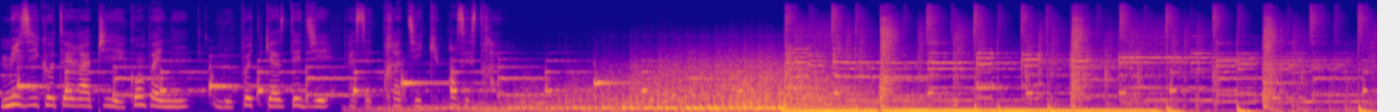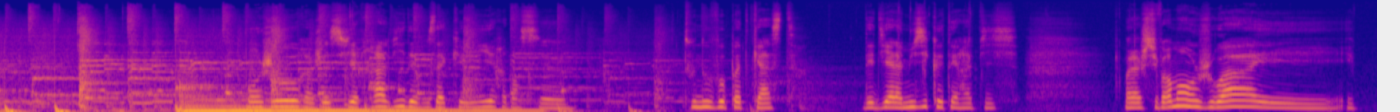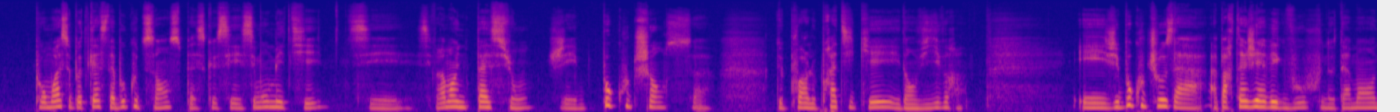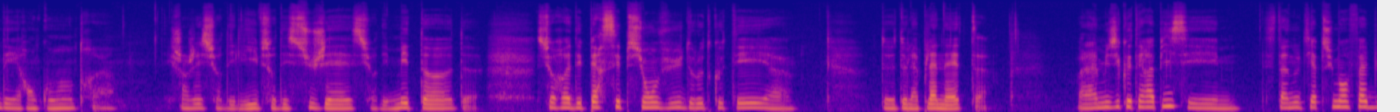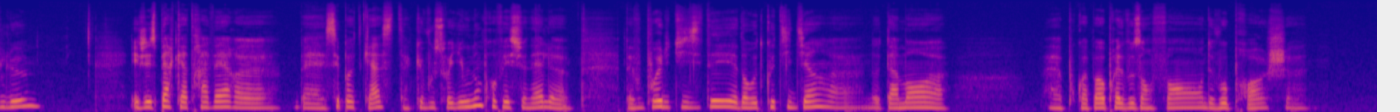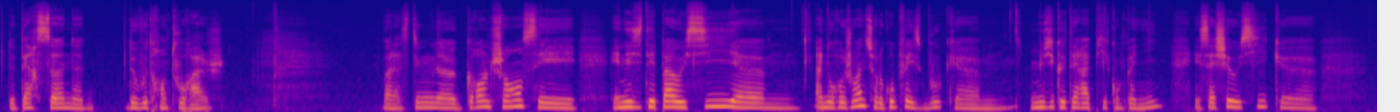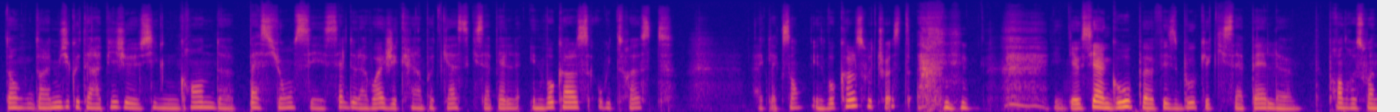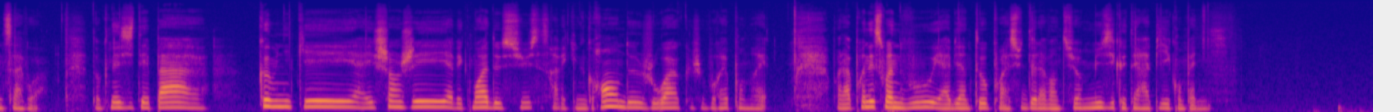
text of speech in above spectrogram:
Musicothérapie et compagnie, le podcast dédié à cette pratique ancestrale. Bonjour, je suis ravie de vous accueillir dans ce tout nouveau podcast dédié à la musicothérapie. Voilà, je suis vraiment en joie et, pour moi ce podcast a beaucoup de sens parce que c'est mon métier, c'est vraiment une passion. J'ai beaucoup de chance de pouvoir le pratiquer et d'en vivre. Et j'ai beaucoup de choses à, partager avec vous, notamment des rencontres, échanger sur des livres, sur des sujets, sur des méthodes, sur des perceptions vues de l'autre côté euh, de, de, la planète. Voilà, la musicothérapie, c'est un outil absolument fabuleux. Et j'espère qu'à travers euh, ben, ces podcasts, que vous soyez ou non professionnel, euh, ben, vous pourrez l'utiliser dans votre quotidien, euh, notamment, pourquoi pas auprès de vos enfants, de vos proches, de personnes de votre entourage. Voilà, c'est une grande chance et, et n'hésitez pas aussi à nous rejoindre sur le groupe Facebook Musicothérapie et compagnie. Et sachez aussi que dans la musicothérapie, j'ai aussi une grande passion, c'est celle de la voix. J'ai créé un podcast qui s'appelle In Vocals We Trust, avec l'accent In Vocals We Trust. Il y a aussi un groupe Facebook qui s'appelle euh, Prendre soin de sa voix. Donc, n'hésitez pas à communiquer, à échanger avec moi dessus. Ce sera avec une grande joie que je vous répondrai. Voilà, prenez soin de vous et à bientôt pour la suite de l'aventure musicothérapie et compagnie.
